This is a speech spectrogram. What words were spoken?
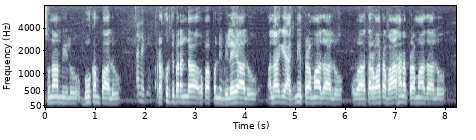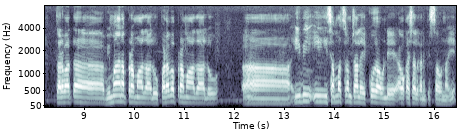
సునామీలు భూకంపాలు ప్రకృతి పరంగా ఒక కొన్ని విలయాలు అలాగే అగ్ని ప్రమాదాలు వా- తర్వాత వాహన ప్రమాదాలు తర్వాత విమాన ప్రమాదాలు పడవ ప్రమాదాలు ఇవి ఈ సంవత్సరం చాలా ఎక్కువగా ఉండే అవకాశాలు కనిపిస్తూ ఉన్నాయి.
